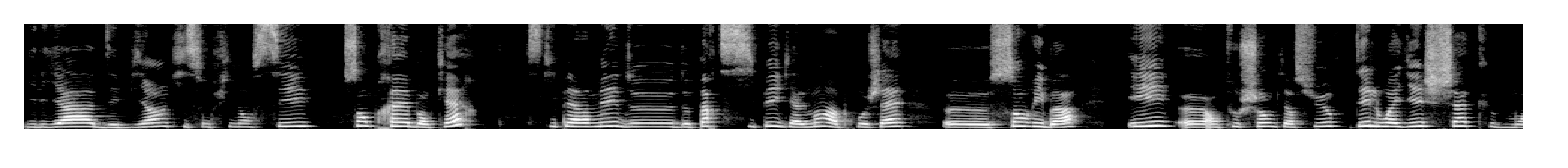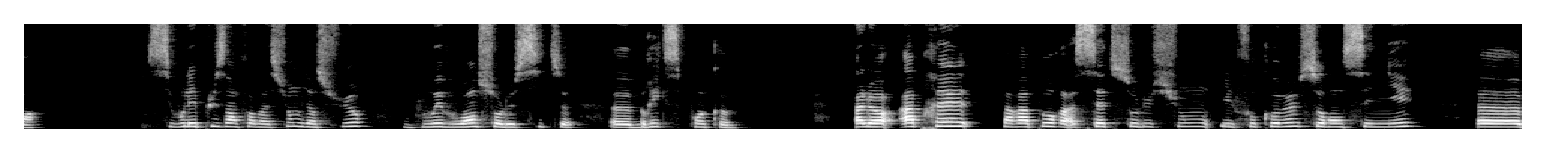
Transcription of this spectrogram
il y a des biens qui sont financés sans prêt bancaire, ce qui permet de, participer également à un projet euh, sans riba et euh, en touchant bien sûr des loyers chaque mois. Si vous voulez plus d'informations, bien sûr, vous pouvez vous rendre sur le site euh, brix.com. Alors après, par rapport à cette solution, il faut quand même se renseigner euh,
